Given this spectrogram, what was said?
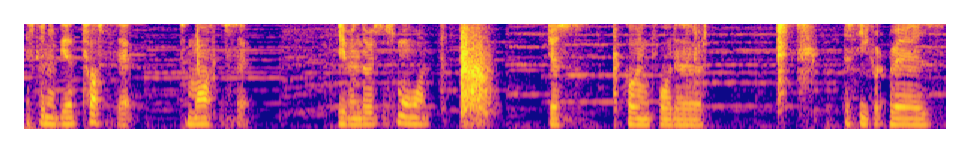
it's going to be a tough set to master set, even though it's a small one. Just going for the the secret rares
